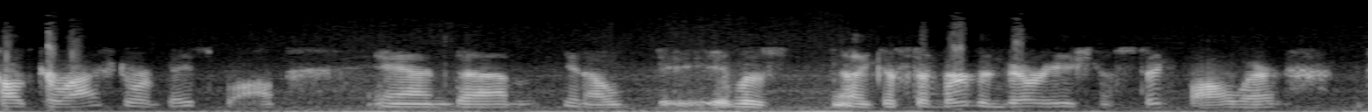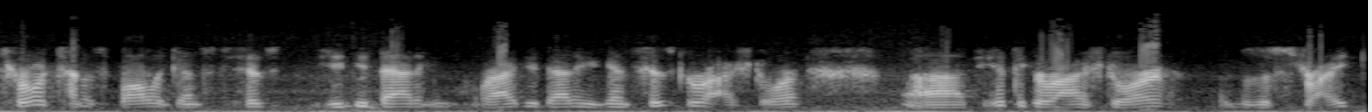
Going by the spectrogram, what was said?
called Garage Door Baseball, and um, you know it was like a suburban variation of stickball, where throw a tennis ball against his, he'd be batting, or I'd be batting against his garage door. Uh, if you hit the garage door, it was a strike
